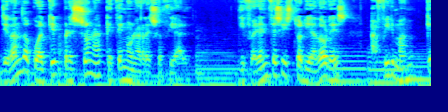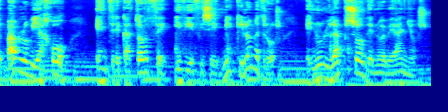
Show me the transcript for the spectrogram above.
llegando a cualquier persona que tenga una red social. Diferentes historiadores afirman que Pablo viajó entre 14 y 16 mil kilómetros en un lapso de nueve años,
